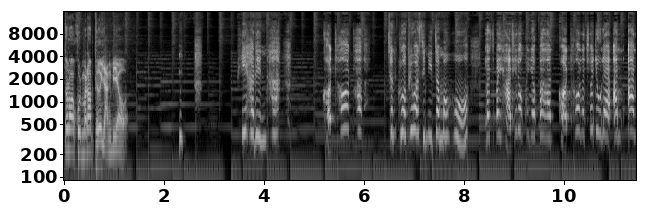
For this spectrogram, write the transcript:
จะรอคุณมารับเธออย่างเดียว พี่ฮารินคะ ขอโทษค่ะ ฉันกลัวพี่วาสินีจะโมโหเลยจะไปหาที่โรงพยาบาล ขอโทษและช่วยดูแลอันอัน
